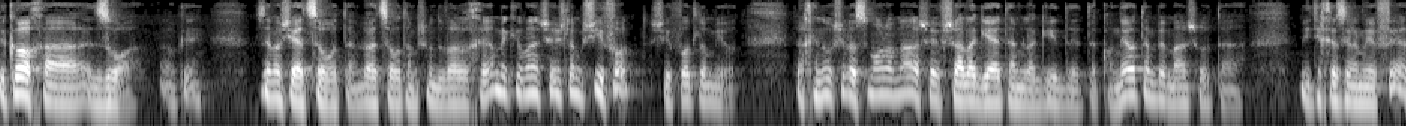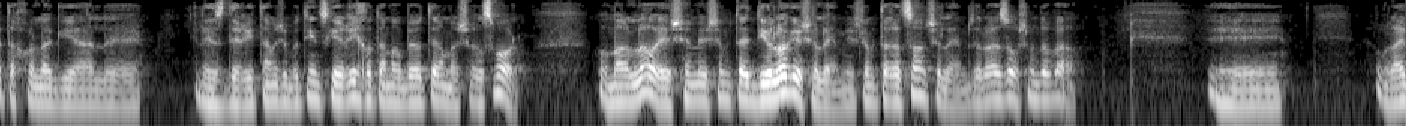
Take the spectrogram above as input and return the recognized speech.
בכוח הזרוע, אוקיי? זה מה שיעצור אותם, לא יעצור אותם שום דבר אחר, מכיוון שיש להם שאיפות, שאיפות לאומיות. והחינוך של השמאל אמר שאפשר להגיע איתם להגיד, אתה קונה אותם במשהו, אתה מתייחס אליהם יפה, אתה יכול להגיע להסדר איתם. ז'בוטינסקי העריך אותם הרבה יותר מאשר השמאל. הוא אמר, לא, יש להם את האידיאולוגיה שלהם, יש להם את הרצון שלהם, זה לא יעזור שום דבר. אה, אולי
